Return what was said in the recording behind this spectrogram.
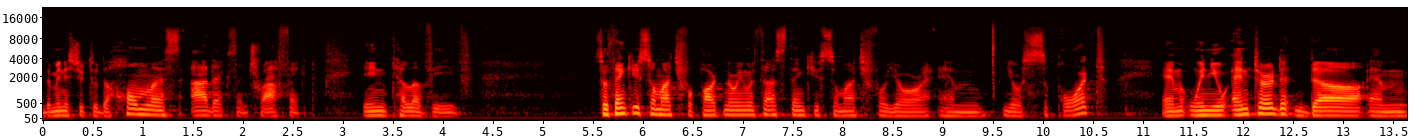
the ministry to the homeless, addicts, and trafficked in Tel Aviv. So thank you so much for partnering with us. Thank you so much for your, um, your support. Um, when you entered the, um,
